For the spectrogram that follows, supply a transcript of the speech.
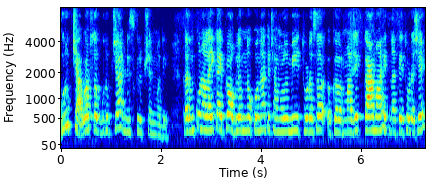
ग्रुपच्या व्हॉट्सअप ग्रुपच्या डिस्क्रिप्शनमध्ये. कारण कोणालाही काही प्रॉब्लेम नको ना त्याच्यामुळे मी थोडस माझे काम आहेत ना ते थोडेसे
